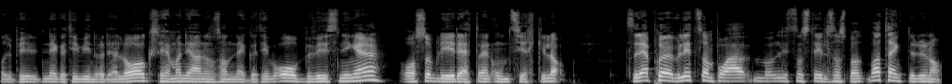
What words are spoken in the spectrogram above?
Og det blir negativ indre dialog, så har man gjerne sånn negative overbevisninger, og så blir det etter en ond sirkel, da. Så det jeg prøver litt sånn på, litt sånn stille som spørsmål, hva tenkte du nå?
